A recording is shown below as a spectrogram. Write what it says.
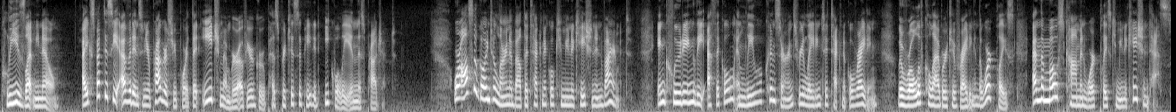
please let me know. I expect to see evidence in your progress report that each member of your group has participated equally in this project. We're also going to learn about the technical communication environment, including the ethical and legal concerns relating to technical writing, the role of collaborative writing in the workplace, and the most common workplace communication tasks.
